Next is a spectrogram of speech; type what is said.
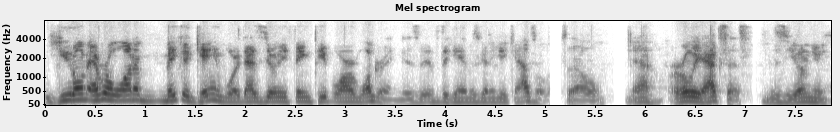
You don't ever want to make a game where that's the only thing people are wondering is if the game is going to get canceled. So yeah, early access is the only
